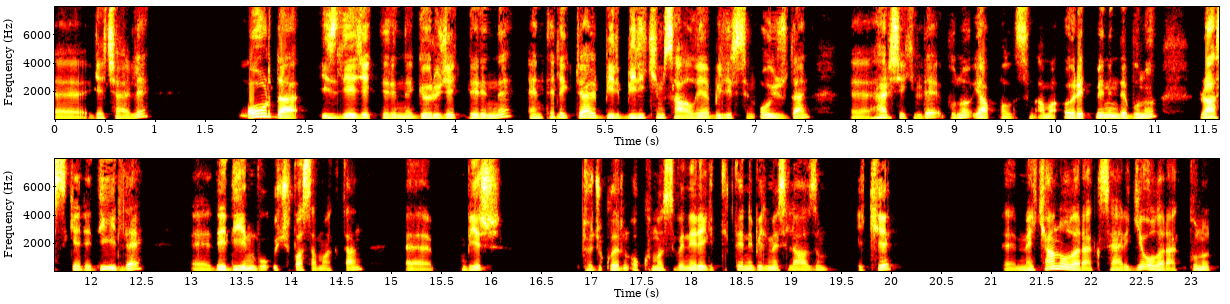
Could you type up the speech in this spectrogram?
e, geçerli. Orada izleyeceklerinle, göreceklerinle entelektüel bir birikim sağlayabilirsin. O yüzden e, her şekilde bunu yapmalısın. Ama öğretmenin de bunu rastgele değil de e, dediğin bu üç basamaktan e, bir çocukların okuması ve nereye gittiklerini bilmesi lazım. İki, e, mekan olarak, sergi olarak bunu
